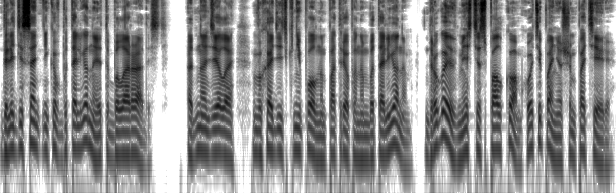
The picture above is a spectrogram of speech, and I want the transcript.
Для десантников батальона это была радость. Одно дело выходить к неполным потрепанным батальонам, другое вместе с полком, хоть и понесшим потери.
